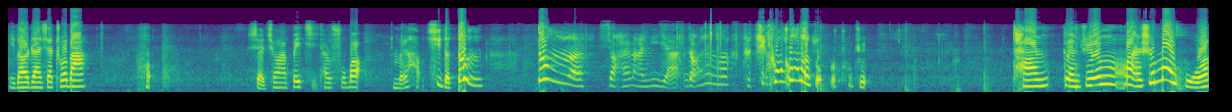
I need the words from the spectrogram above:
你到站下车吧。哼！小青蛙背起他的书包，没好气的瞪瞪了小海马一眼，然后呢，他气冲冲的走了出去。他感觉满身冒火，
